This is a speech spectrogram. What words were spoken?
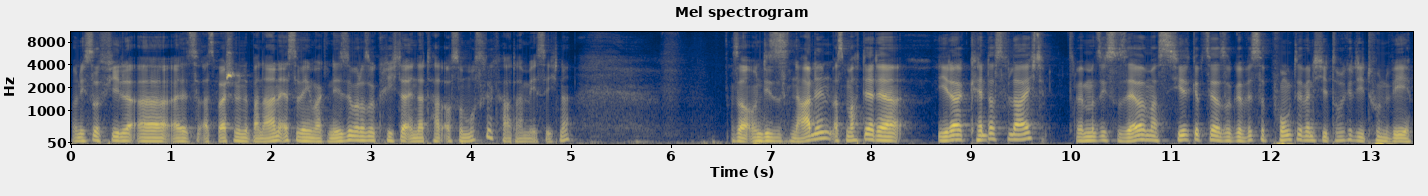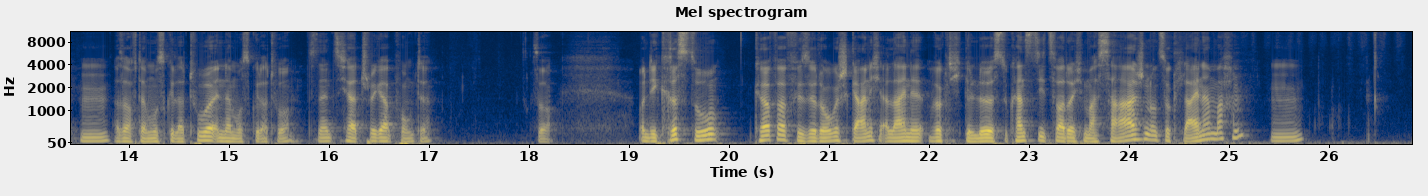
und nicht so viel äh, als, als Beispiel eine Banane esse wegen Magnesium oder so, kriege ich da in der Tat auch so Muskelkatermäßig, ne? So, und dieses Nadeln, was macht der? Der, jeder kennt das vielleicht. Wenn man sich so selber massiert, gibt es ja so gewisse Punkte, wenn ich die drücke, die tun weh. Mhm. Also auf der Muskulatur, in der Muskulatur. Das nennt sich halt Triggerpunkte. So. Und die kriegst du körperphysiologisch gar nicht alleine wirklich gelöst. Du kannst die zwar durch Massagen und so kleiner machen, mhm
